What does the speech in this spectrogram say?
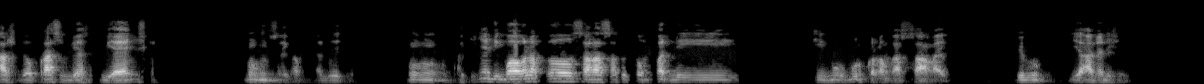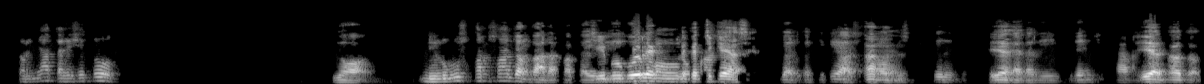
harus dioperasi biaya, biayanya hmm, saya nggak punya duit. hmm, Akhirnya dibawalah ke salah satu tempat di Cibubur kalau nggak salah itu. ibu Ya ada di situ. Ternyata di situ ya diluruskan saja nggak ada pakai Cibubur yang dekat dioperasi. Cikeas ya Ya dekat Cikeas, Ah, kalau setir itu. iya Ya dari Gresik sana. iya tahu tahu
